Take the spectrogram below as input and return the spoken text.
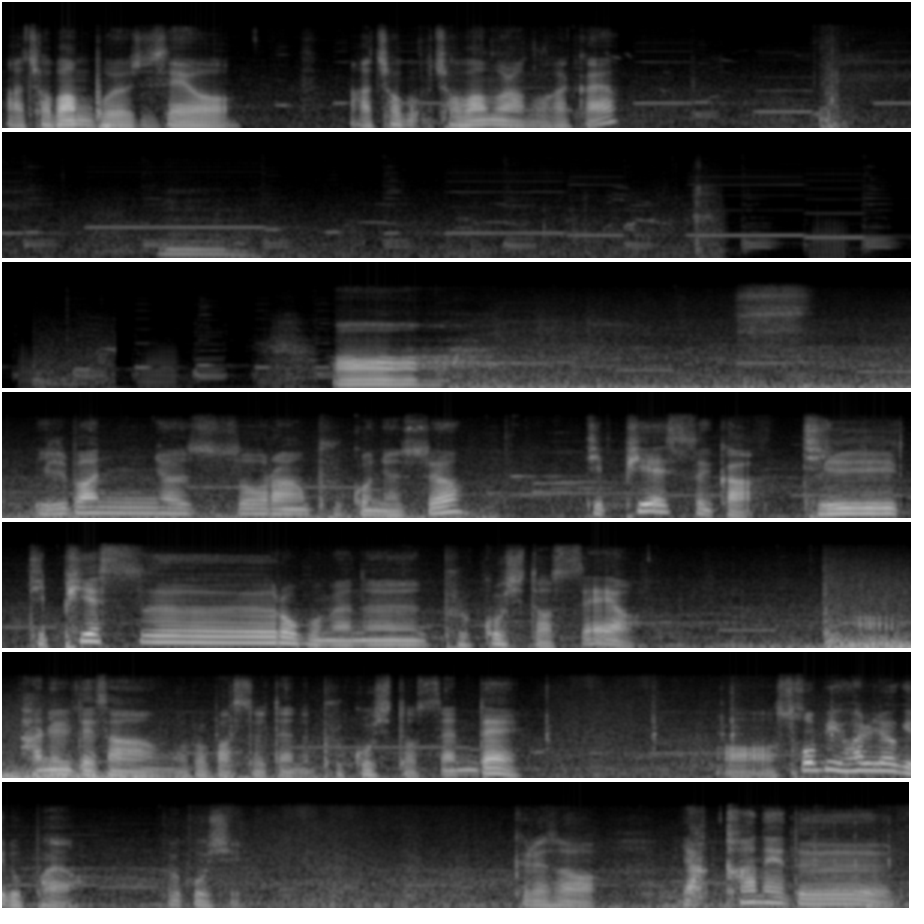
아 저밤 보여주세요 아 저, 저밤을 한번 갈까요? 음. 어... 일반 연소랑 불꽃 연소요? DPS, 그니까 딜, DPS로 보면은 불꽃이 더 세요 어, 단일 대상으로 봤을 때는 불꽃이 더 센데 어, 소비 활력이 높아요 불꽃이 그래서 약한 애들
